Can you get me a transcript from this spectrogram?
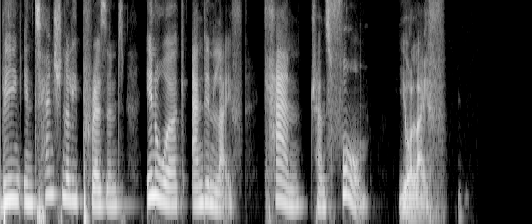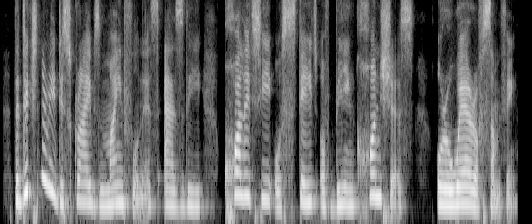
being intentionally present in work and in life, can transform your life. The dictionary describes mindfulness as the quality or state of being conscious or aware of something.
